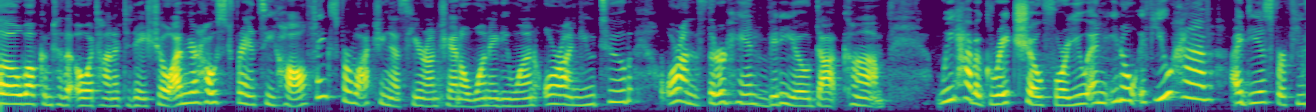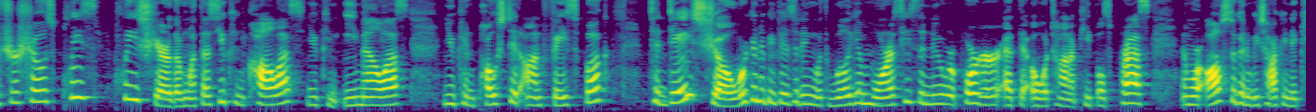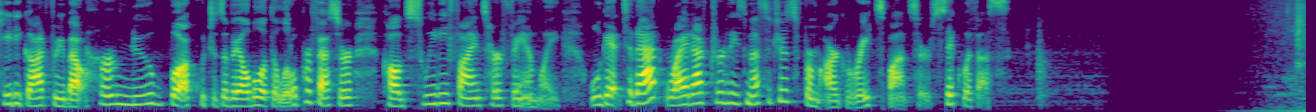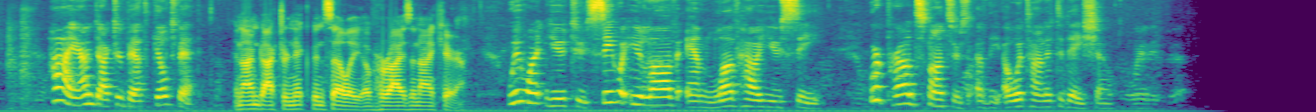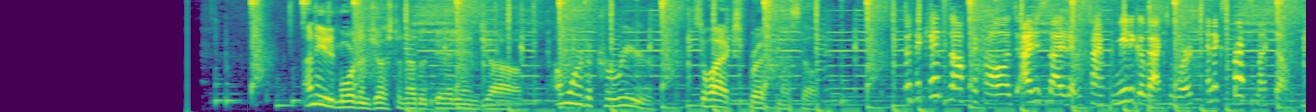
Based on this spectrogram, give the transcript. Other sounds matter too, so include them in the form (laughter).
Hello, welcome to the Owatonna Today Show. I'm your host, Francy Hall. Thanks for watching us here on channel 181 or on YouTube or on the thirdhandvideo.com. We have a great show for you, and you know, if you have ideas for future shows, please, please share them with us. You can call us, you can email us, you can post it on Facebook. Today's show, we're going to be visiting with William Morris. He's the new reporter at the Owatonna People's Press. And we're also going to be talking to Katie Godfrey about her new book, which is available at The Little Professor, called Sweety Finds Her Family. We'll get to that right after these messages from our great sponsors. Stick with us. Hi, I'm Dr. Beth Giltvet. And I'm Dr. Nick Vincelli of Horizon Eye Care. We want you to see what you love and love how you see. We're proud sponsors of the Owatonna Today Show. I needed more than just another dead end job. I wanted a career, so I expressed myself. With the kids off to college, I decided it was time for me to go back to work and express myself.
